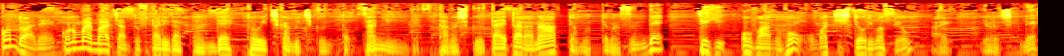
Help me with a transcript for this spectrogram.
今度はね、この前まーちゃんと二人だったんで、東一かみちくんと三人で楽しく歌えたらなって思ってますんで、ぜひオファーの方お待ちしておりますよ。はい。よろしくね。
